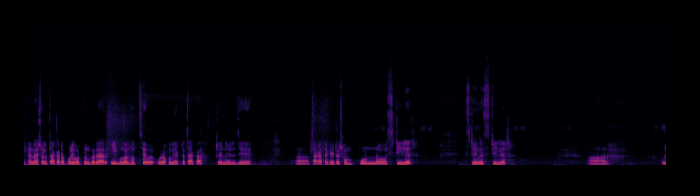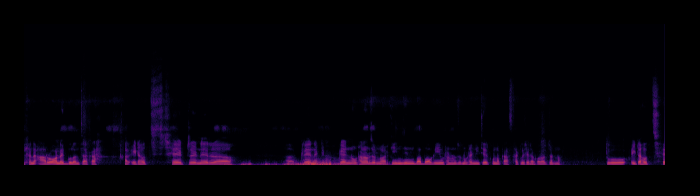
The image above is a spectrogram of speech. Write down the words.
এখানে আসলে চাকাটা পরিবর্তন করে, আর এইগুলো হচ্ছে ওরকমই একটা চাকা। ট্রেনের যে চাকা থাকে, এটা সম্পূর্ণ স্টিলের স্টেনলেস স্টিলের। আর ওইখানে আরও অনেকগুলো চাকা। আর এটা হচ্ছে ট্রেনের ক্রেন একটা ক্রেন ওঠানোর জন্য আর কি ইঞ্জিন বা বগি ওঠানোর জন্য ওঠে নিচের কোনো কাজ থাকলে সেটা করার জন্য। তো এইটা হচ্ছে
